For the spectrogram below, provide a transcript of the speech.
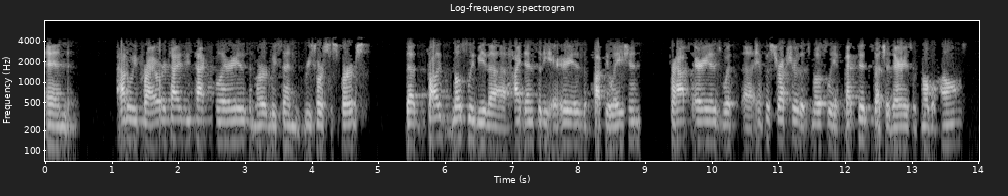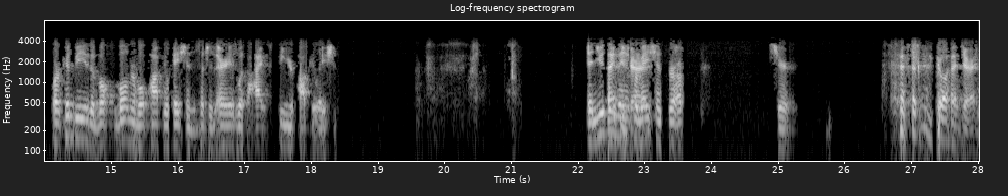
And how do we prioritize these tactical areas and where do we send resources first? That probably mostly be the high density areas of population perhaps areas with uh, infrastructure that's mostly affected, such as areas with mobile homes, or it could be the vulnerable population, such as areas with a high senior population. And using Thank the you, information through our, sure. Go ahead, Jared.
